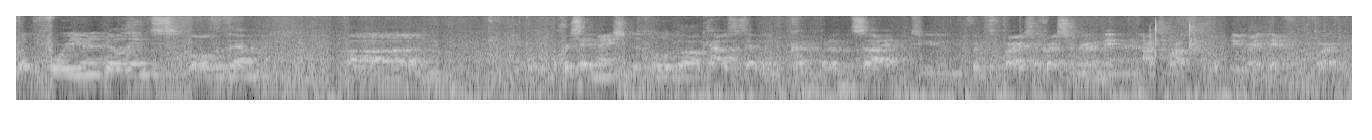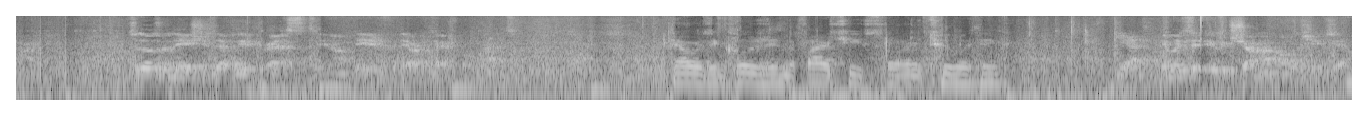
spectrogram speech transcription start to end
for the four-unit buildings, both of them, um, Chris had mentioned the little dog houses that we kind of put on the side to, for the fire suppression room, and the Knox box will be right there for the fire department. So those were the issues that we addressed and updated for the architectural plans. That was included in the fire chief's letter too, I think. Yeah. It was, it was shown on all the sheets, yeah.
